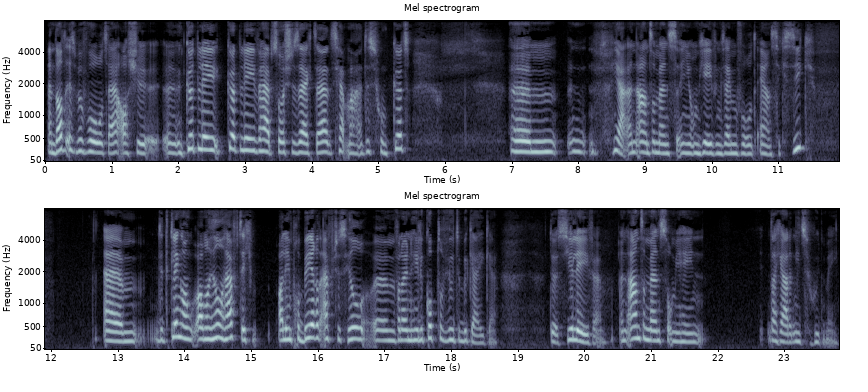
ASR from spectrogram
En dat is bijvoorbeeld hè, als je een kut, kut leven hebt, zoals je zegt. Hè, het, gaat maar, het is gewoon kut. Um, ja, een aantal mensen in je omgeving zijn bijvoorbeeld ernstig ziek. Um, dit klinkt allemaal heel heftig. Alleen probeer het eventjes heel um, vanuit een helikopterview te bekijken. Dus je leven. Een aantal mensen om je heen, daar gaat het niet zo goed mee.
